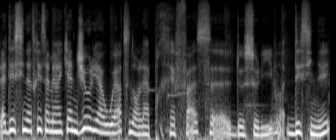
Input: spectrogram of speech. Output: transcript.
la dessinatrice américaine Julia Wertz dans la préface euh, de ce livre, Dessiner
